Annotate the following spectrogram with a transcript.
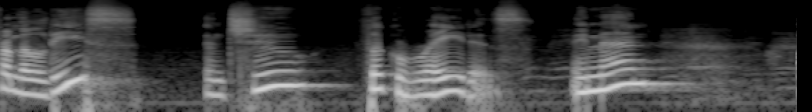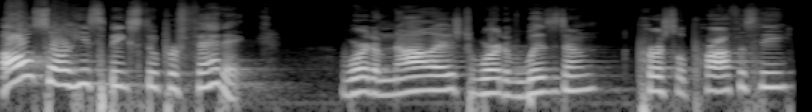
from the least unto the greatest. Amen. Also, he speaks through prophetic word of knowledge, word of wisdom, personal prophecy.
